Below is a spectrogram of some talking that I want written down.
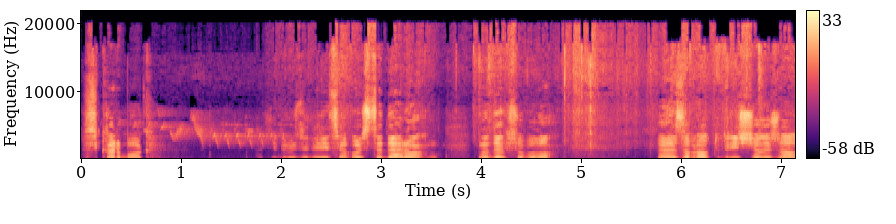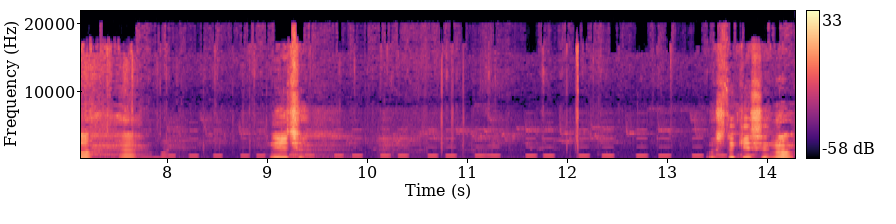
Скарбок. Друзі, дивіться, ось це дерево, ну де все було. Е, забрав тут річ ще лежала. Е, дивіться. Ось такий сигнал.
